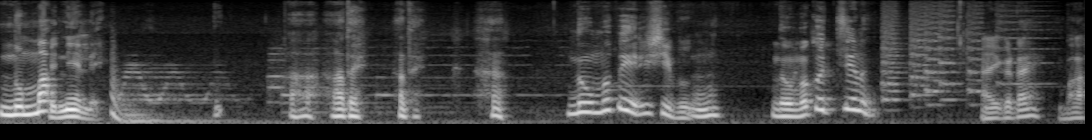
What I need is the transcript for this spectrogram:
നുമ്മ പിന്നെയല്ലേ അതെ അതെ. നുമ്മ പേര് ഷിബു. നുമ്മ കൊച്ചിയാണ്. ആയിക്കോട്ടെ ബാ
